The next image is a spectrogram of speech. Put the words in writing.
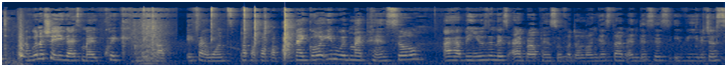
I'm gonna show you guys my quick makeup if I want papa papa papa. I go in with my pencil I have been using this eyebrow pencil for the longest time and this is Evie just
